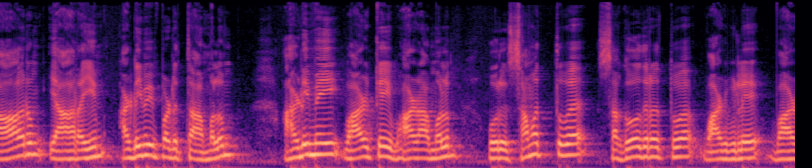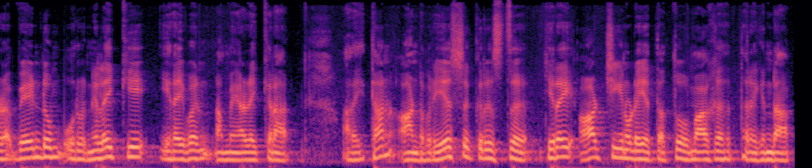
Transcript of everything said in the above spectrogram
யாரும் யாரையும் அடிமைப்படுத்தாமலும் அடிமை வாழ்க்கை வாழாமலும் ஒரு சமத்துவ சகோதரத்துவ வாழ்விலே வாழ வேண்டும் ஒரு நிலைக்கு இறைவன் நம்மை அழைக்கிறார். அதைத்தான் ஆண்டவர் இயேசு கிறிஸ்து இறை ஆட்சியினுடைய தத்துவமாக தருகின்றார்.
